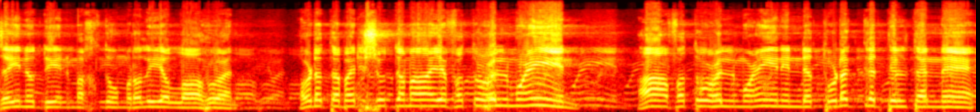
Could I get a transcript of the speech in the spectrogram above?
സൈനുദ്ദീൻ മഖ്ദൂം റളിയല്ലാഹു അൻ അവിടുത്തെ പരിശുദ്ധമായ ഫത്തുഹുൽ മുഈൻ. ആ ഫത്തുഹുൽ മുഈനിന്റെ തുടക്കത്തിൽ തന്നെ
